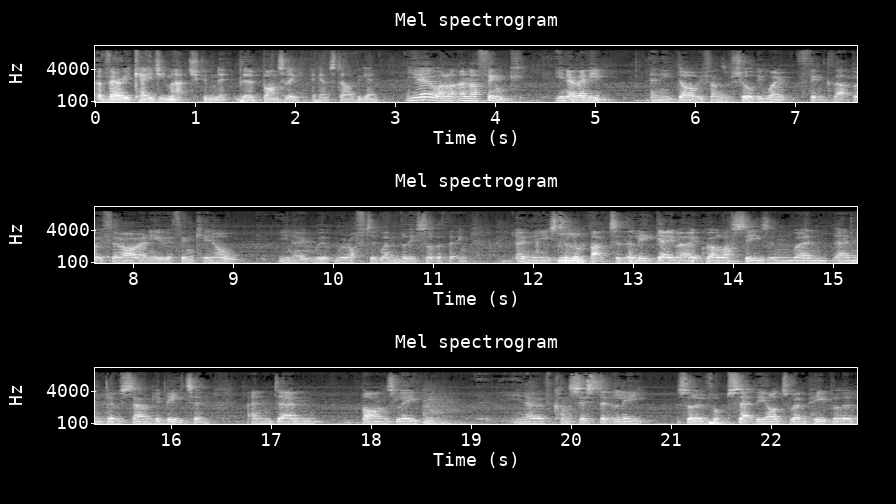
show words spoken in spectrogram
a very cagey match, couldn't it? The Barnsley against Derby game. Yeah, well, and I think you know any any Derby fans, I'm sure they won't think that, but if there are any who are thinking, oh, you know, we're, we're off to Wembley, sort of thing, only needs to Mm. look back to the league game at Oakwell last season when um, they were soundly beaten, and um, Barnsley, you know, have consistently sort of upset the odds when people are,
